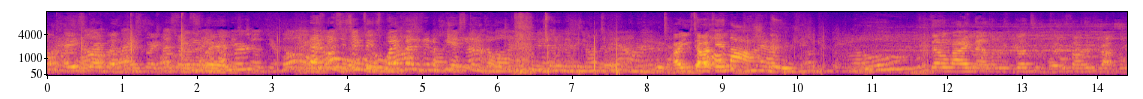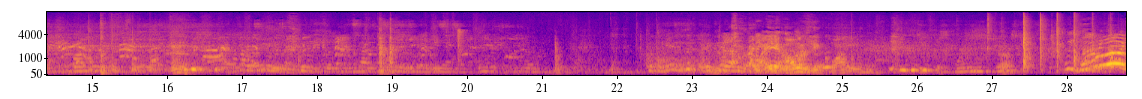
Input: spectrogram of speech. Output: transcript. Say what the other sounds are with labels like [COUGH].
A squared plus B squared equals C squared. A 16 is way better than a PS3 though. Are you talking? Don't lie now, Louis. Go to the board. The phone just dropped. Why it always get quiet? Woo,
